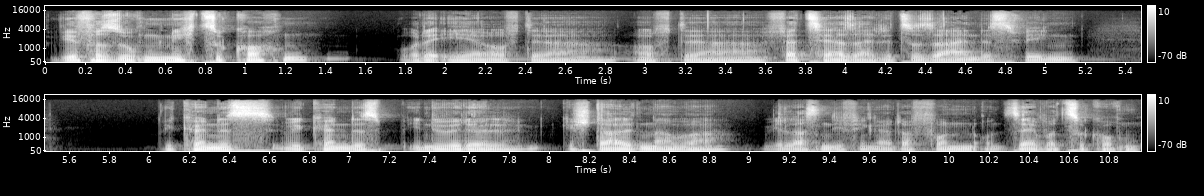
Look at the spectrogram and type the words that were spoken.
Wir versuchen nicht zu kochen oder eher auf der, auf der Verzehrseite zu sein, deswegen wir können es, wir können das individuell gestalten, aber wir lassen die Finger davon, uns selber zu kochen.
